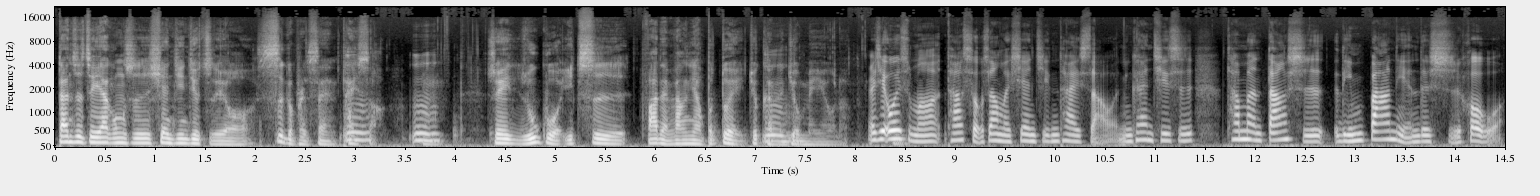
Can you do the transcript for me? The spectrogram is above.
但是这家公司现金就只有四个 percent，太少。嗯，嗯，所以如果一次发展方向不对，就可能就没有了。嗯而且为什么他手上的现金太少？你看，其实他们当时零八年的时候啊，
